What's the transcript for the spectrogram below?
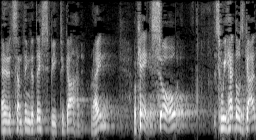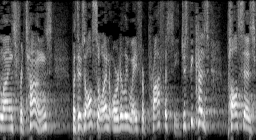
and it's something that they speak to God, right? Okay, so, so we had those guidelines for tongues, but there's also an orderly way for prophecy. Just because Paul says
